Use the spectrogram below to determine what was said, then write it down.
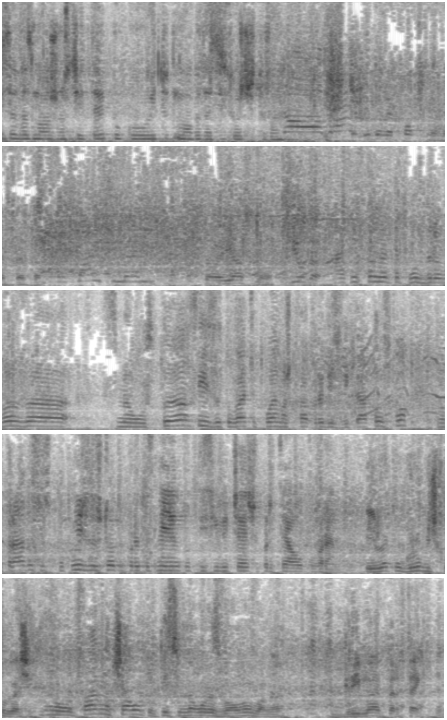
за възможностите, по които мога да се случи това. Аз искам да те поздравя за смелостта си и за това, че поемаш това предизвикателство, но трябва да се успокоиш, защото притеснението ти си личеше през цялото време. И леко грубичко беше. Но това е началото. Ти си много развълнувана. Грима е перфектен.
